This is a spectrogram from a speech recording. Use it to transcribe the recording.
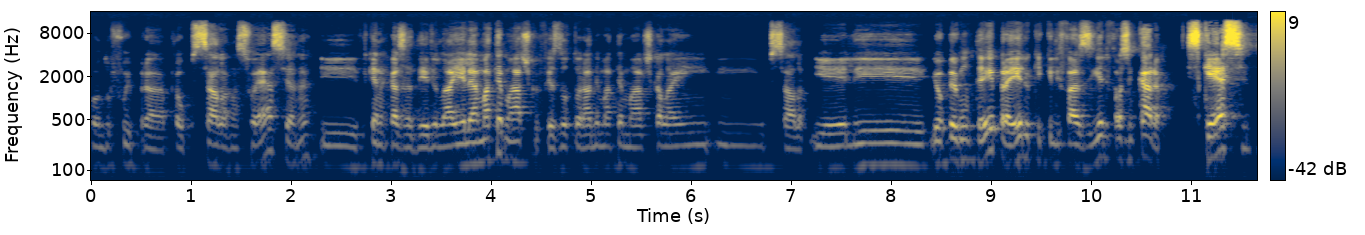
quando fui para Uppsala, na Suécia, né? E fiquei na casa dele lá. E ele é matemático, fez doutorado em matemática lá em, em Uppsala. E ele, eu perguntei para ele o que, que ele fazia. Ele falou assim, cara, esquece,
